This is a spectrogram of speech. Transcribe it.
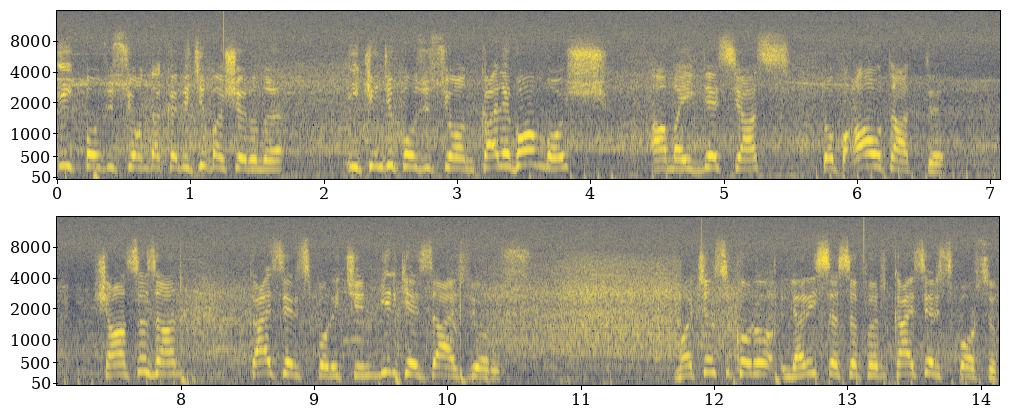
İlk pozisyonda kaleci başarılı. İkinci pozisyon kale bomboş. Ama Iglesias topu out attı. Şanssız an Kayseri Spor için bir kez daha izliyoruz. Maçın skoru Larissa 0, Kayseri Spor 0.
